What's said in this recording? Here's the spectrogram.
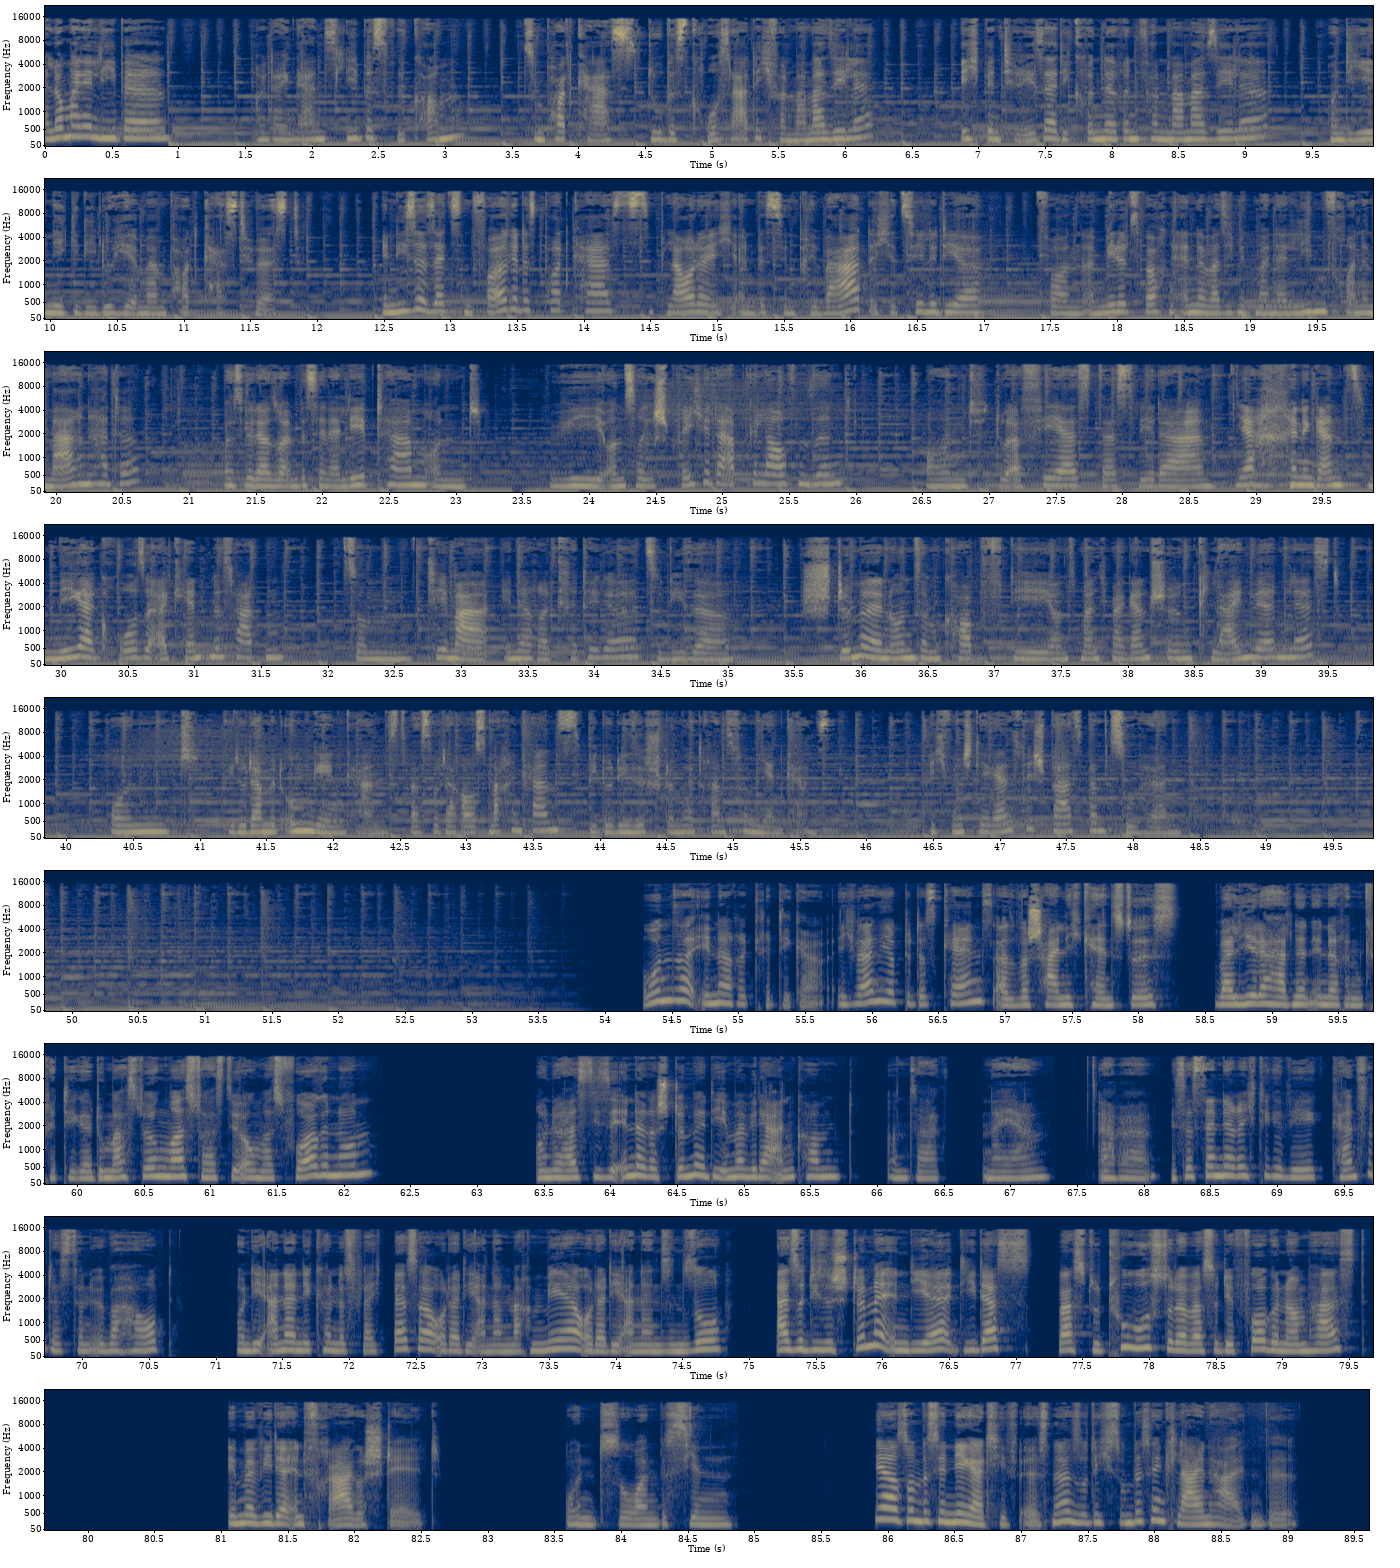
Hallo meine Liebe und ein ganz liebes Willkommen zum Podcast Du bist großartig von Mama Seele. Ich bin Theresa, die Gründerin von Mama Seele und diejenige, die du hier immer im Podcast hörst. In dieser sechsten Folge des Podcasts plaudere ich ein bisschen privat. Ich erzähle dir von einem Mädelswochenende, was ich mit meiner lieben Freundin Maren hatte, was wir da so ein bisschen erlebt haben und wie unsere Gespräche da abgelaufen sind und du erfährst, dass wir da ja eine ganz mega große Erkenntnis hatten zum Thema innere Kritiker, zu dieser Stimme in unserem Kopf, die uns manchmal ganz schön klein werden lässt und wie du damit umgehen kannst, was du daraus machen kannst, wie du diese Stimme transformieren kannst. Ich wünsche dir ganz viel Spaß beim Zuhören. Unser innere Kritiker. Ich weiß nicht, ob du das kennst, also wahrscheinlich kennst du es, weil jeder hat einen inneren Kritiker. Du machst irgendwas, du hast dir irgendwas vorgenommen und du hast diese innere Stimme, die immer wieder ankommt und sagt, naja, aber ist das denn der richtige Weg? Kannst du das denn überhaupt? Und die anderen, die können das vielleicht besser oder die anderen machen mehr oder die anderen sind so. Also diese Stimme in dir, die das, was du tust oder was du dir vorgenommen hast, immer wieder in Frage stellt und so ein bisschen, ja, so ein bisschen negativ ist, ne? So dich so ein bisschen klein halten will.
